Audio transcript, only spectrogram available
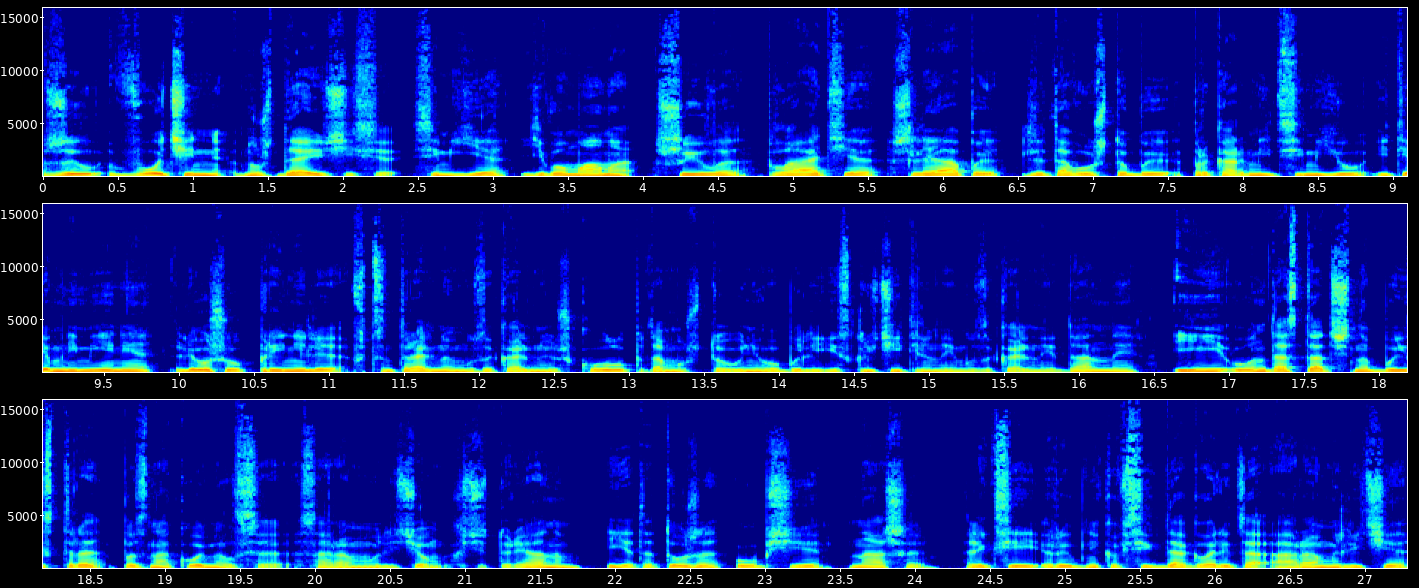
жил в очень нуждающейся семье. Его мама шила платья, шляпы для того, чтобы прокормить семью. И тем не менее, Лёшу приняли в Центральную музыкальную школу, потому что у него были исключительные музыкальные данные. И он достаточно быстро познакомился с Арамом Ильичем Хачатуряном, и это тоже общее наше Алексей Рыбников всегда говорит о Арам Ильиче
